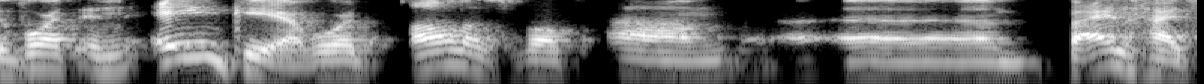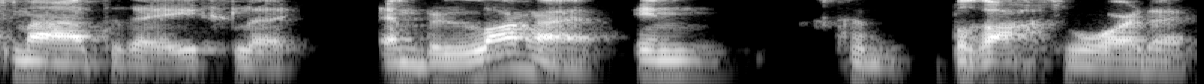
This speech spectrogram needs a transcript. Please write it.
er wordt in één keer wordt alles wat aan uh, veiligheidsmaatregelen en belangen ingebracht worden,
